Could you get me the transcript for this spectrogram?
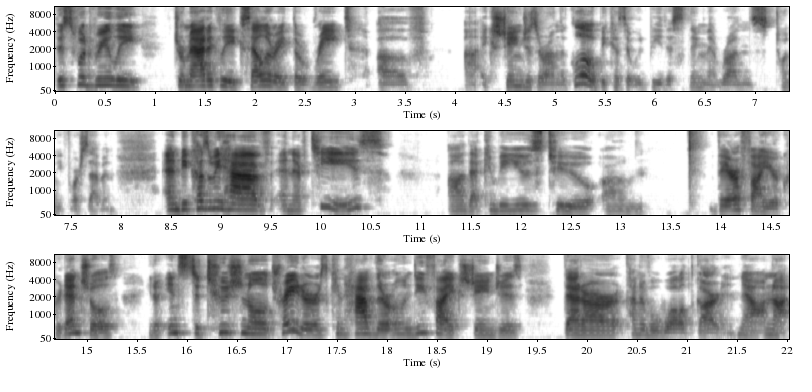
this would really dramatically accelerate the rate of uh, exchanges around the globe because it would be this thing that runs 24 7. And because we have NFTs uh, that can be used to um, verify your credentials, you know, institutional traders can have their own DeFi exchanges that are kind of a walled garden. Now, I'm not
